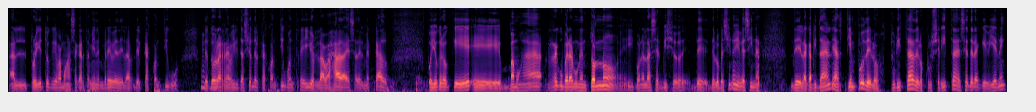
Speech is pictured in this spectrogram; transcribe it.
al proyecto que vamos a sacar también en breve de del casco antiguo, de toda la rehabilitación del casco antiguo, entre ellos la bajada esa del mercado, pues yo creo que eh, vamos a recuperar un entorno y ponerla a servicio de, de los vecinos y vecinas de la capital a tiempo de los turistas, de los cruceristas, etcétera, que vienen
